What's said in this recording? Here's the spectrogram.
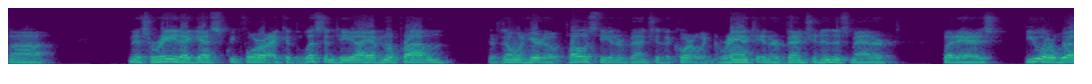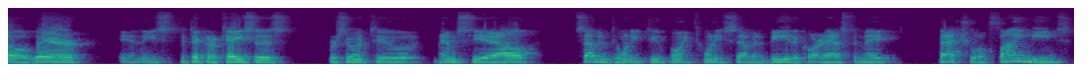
Uh, Ms. Reed, I guess before I could listen to you, I have no problem. There's no one here to oppose the intervention. The court would grant intervention in this matter. But as you are well aware, in these particular cases, pursuant to MCL 722.27B, the court has to make factual findings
